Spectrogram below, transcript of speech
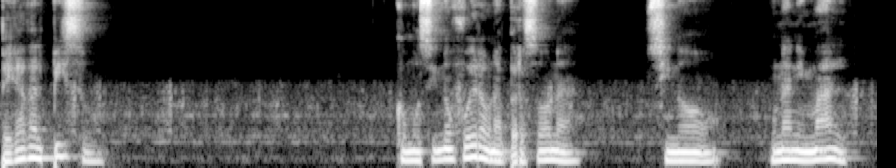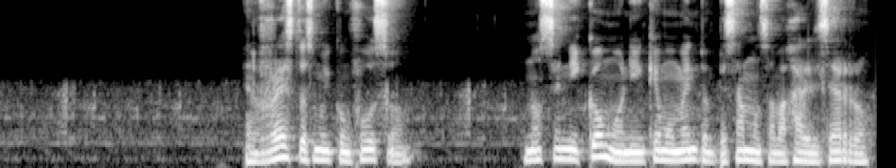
pegada al piso, como si no fuera una persona, sino un animal. El resto es muy confuso. No sé ni cómo ni en qué momento empezamos a bajar el cerro,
